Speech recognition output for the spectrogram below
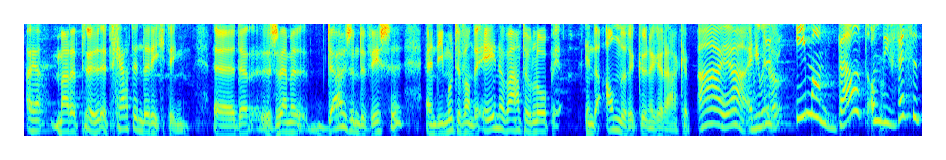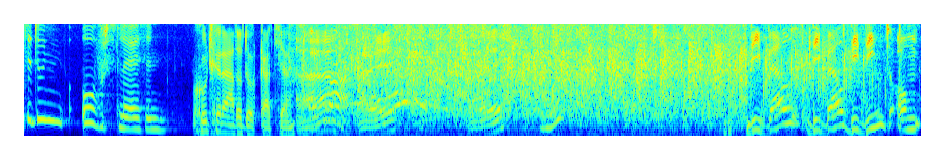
Ah, ja. maar het, eh, het gaat in de richting. Eh daar zwemmen duizenden vissen en die moeten van de ene waterloop in de andere kunnen geraken. ah, ja. En die Dus iemand belt om die vissen te doen oversluizen. Goed geraden door Katja. Ah, allee. Allee. Die bel, die bel die dient om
